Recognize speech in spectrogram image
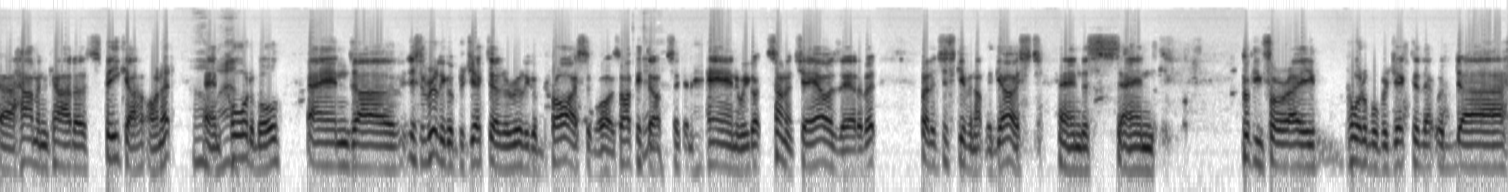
uh, Harman Kardon speaker on it Oh, and wow. portable, and uh, just a really good projector at a really good price. It was. I picked it up second hand. We got so much hours out of it, but it's just given up the ghost. And and looking for a portable projector that would uh,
